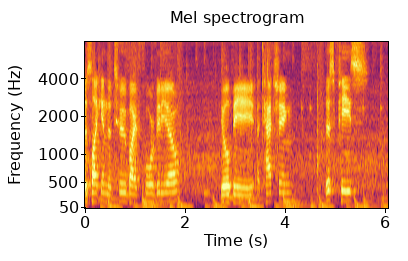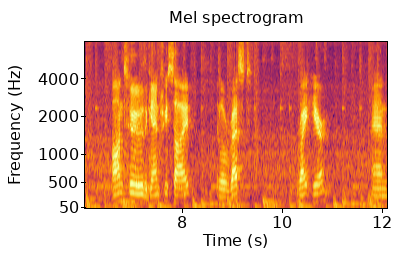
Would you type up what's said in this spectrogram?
Just like in the 2x4 video, you'll be attaching this piece onto the gantry side. It'll rest right here and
